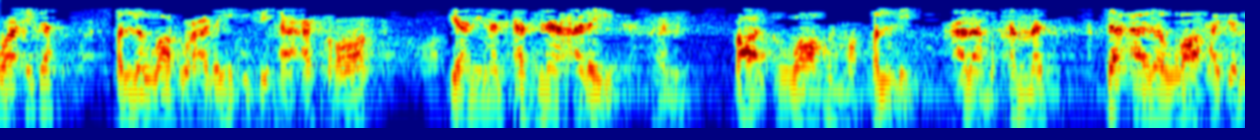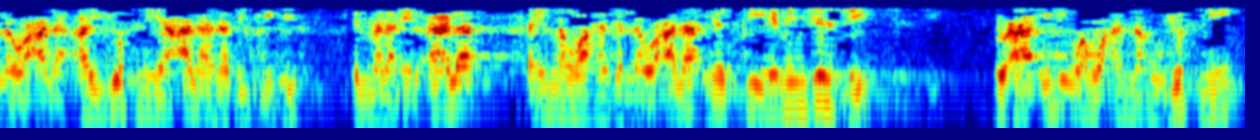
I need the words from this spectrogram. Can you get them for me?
واحدة صلى الله عليه بها عشرا. يعني من أثنى عليه من قال اللهم صل على محمد سأل الله جل وعلا أن يثني على نبيه في الملأ الأعلى فإن الله جل وعلا يجزيه من جنس دعائه وهو أنه يثني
